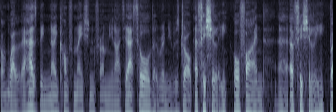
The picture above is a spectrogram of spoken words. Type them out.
well, there has been no confirmation from United at all that Rooney was dropped officially or fined uh, officially, but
